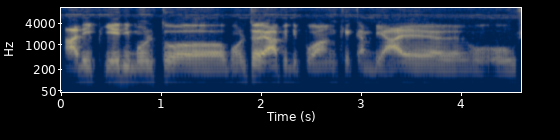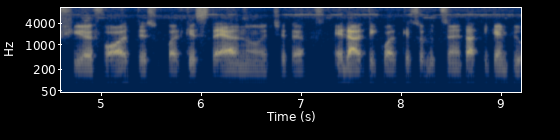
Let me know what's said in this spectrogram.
ha dei piedi molto, molto rapidi, può anche cambiare eh, o, uscire forte su qualche esterno, eccetera, e darti qualche soluzione tattica in più.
